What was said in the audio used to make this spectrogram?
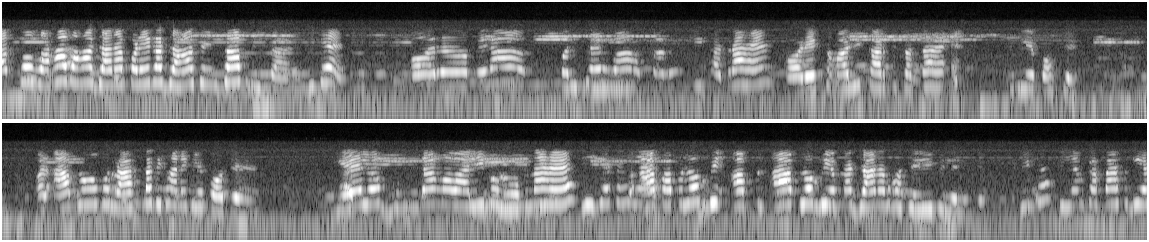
आपको वहाँ वहाँ जाना पड़ेगा जहाँ से इंसाफ मिलता है ठीक है? और मेरा परिचय हुआ कानून की छात्रा है और एक सामाजिक कार्यकर्ता है। इसलिए पहुँचे। और आप लोगों को रास्ता दिखाने के लिए पहुँचे हैं। ये लोग गुंडा मवाली को रोकना है ठीक है तो आप आप लोग भी आप, आप लोग भी अपना जान और हथेली पे ले लीजिए। ठीक है? सीएम के पास गए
